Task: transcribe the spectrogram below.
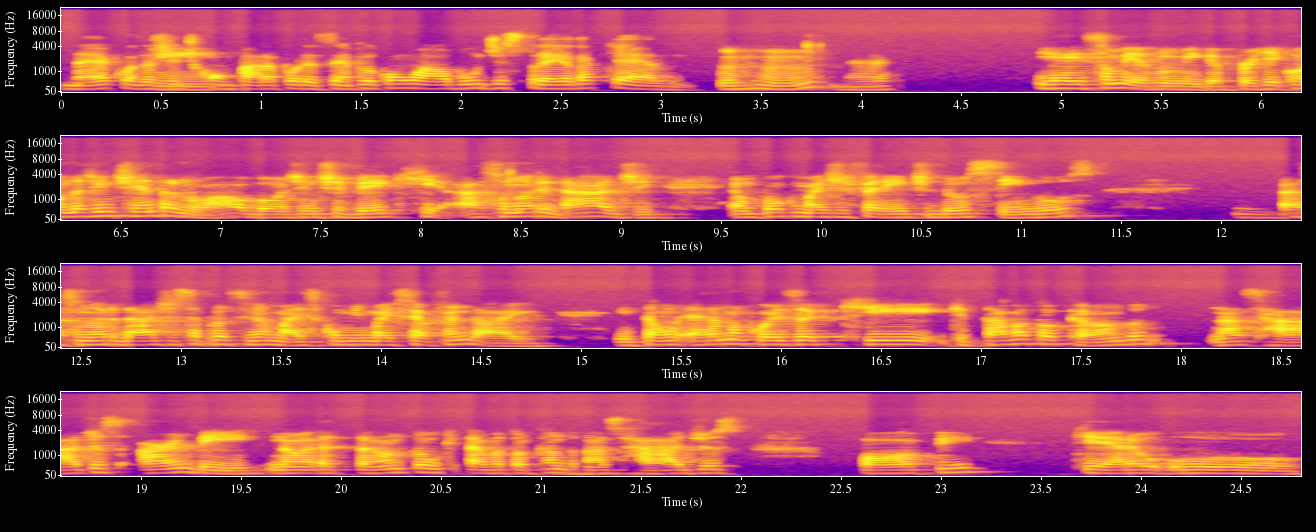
né? Quando a Sim. gente compara, por exemplo, com o álbum de estreia da Kelly. Uhum. Né? E é isso mesmo, amiga, porque quando a gente entra no álbum, a gente vê que a sonoridade é um pouco mais diferente dos singles. A sonoridade se aproxima mais com Me, Myself and I. Então, era uma coisa que estava tocando nas rádios R&B. Não era tanto o que estava tocando nas rádios pop, que era o,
